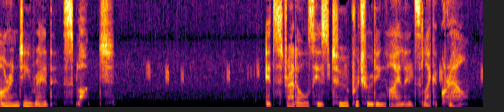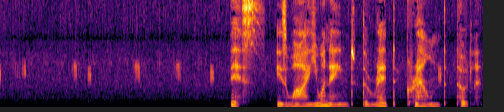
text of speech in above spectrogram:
orangey red splotch. It straddles his two protruding eyelids like a crown. This is why you are named the red crowned toadlet.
